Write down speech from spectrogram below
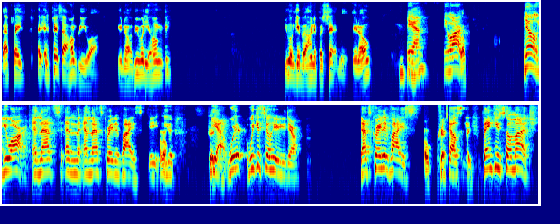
that plays. It, it depends how hungry you are. You know, if you're really hungry, you're gonna give it 100 percent in it. You know. Yeah, you are. No, you are, and that's and and that's great advice. You- you- yeah, we're we can still hear you, Darryl. That's great advice for Okay. Chelsea. Thank you so much.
